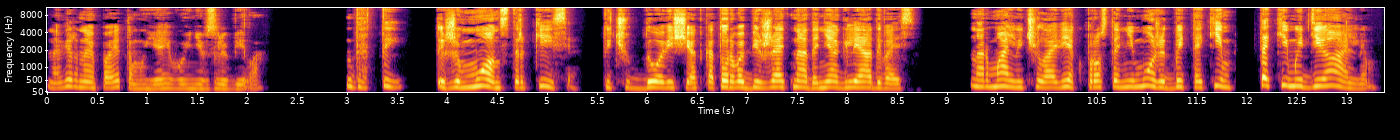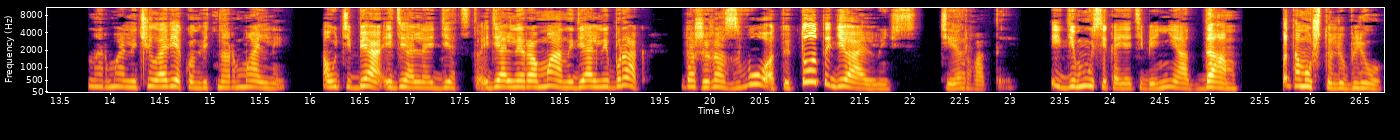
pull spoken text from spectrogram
Наверное, поэтому я его и не взлюбила. Да ты, ты же монстр, Кися! Ты чудовище, от которого бежать надо, не оглядываясь. Нормальный человек просто не может быть таким, таким идеальным. Нормальный человек, он ведь нормальный. А у тебя идеальное детство, идеальный роман, идеальный брак, даже развод, и тот идеальный. Стерва ты. И Димусика я тебе не отдам, потому что люблю.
